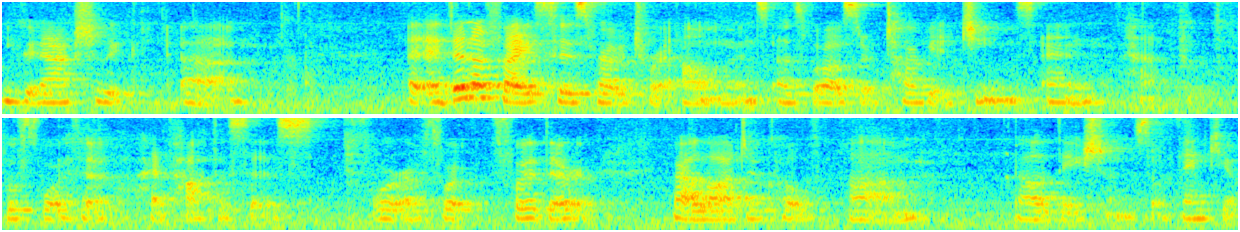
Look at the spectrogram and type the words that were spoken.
you can actually uh, identify cis regulatory elements as well as their target genes and put forth a hypothesis for, for further biological um, validation. So thank you.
